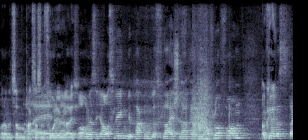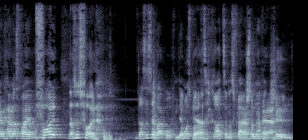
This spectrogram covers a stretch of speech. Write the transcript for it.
Oder willst du, packst du das in Folie nein, gleich? Wir brauchen das nicht auslegen. Wir packen das Fleisch nachher in die Auflaufform. Dann Okay. Kann das, dann kann das bei. Voll, das ist voll. Das ist der Backofen. Der muss bei Ja. 80 Grad sein. Das Fleisch soll nachher Ja. chillen.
